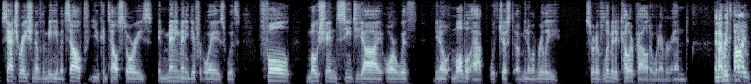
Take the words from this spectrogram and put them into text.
saturation of the medium itself, you can tell stories in many, many different ways with full motion CGI or with you know a mobile app with just a, you know a really sort of limited color palette or whatever. And And I'm every time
